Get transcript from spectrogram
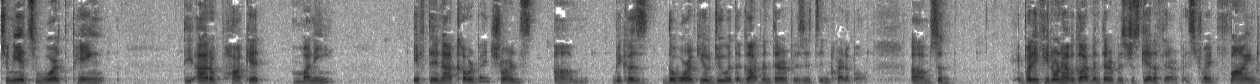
to me, it's worth paying the out of pocket money if they're not covered by insurance. Um, because the work you'll do with a Gottman therapist, it's incredible. Um, so, but if you don't have a Gottman therapist, just get a therapist, right? Find,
